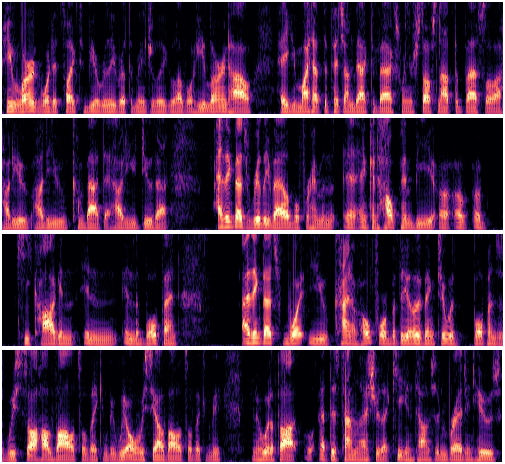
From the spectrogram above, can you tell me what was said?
he learned what it's like to be a reliever at the major league level. He learned how, hey, you might have to pitch on back to backs when your stuff's not the best. So how do you how do you combat that? How do you do that? I think that's really valuable for him and, and can help him be a, a, a key cog in, in, in the bullpen. I think that's what you kind of hope for. But the other thing too with bullpens is we saw how volatile they can be. We always see how volatile they can be. You know, who would have thought at this time last year that Keegan Thompson and Brandon Hughes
